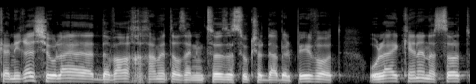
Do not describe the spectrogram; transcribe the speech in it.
כנראה שאולי הדבר החכם יותר זה למצוא איזה סוג של דאבל פיבוט, אולי כן לנסות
